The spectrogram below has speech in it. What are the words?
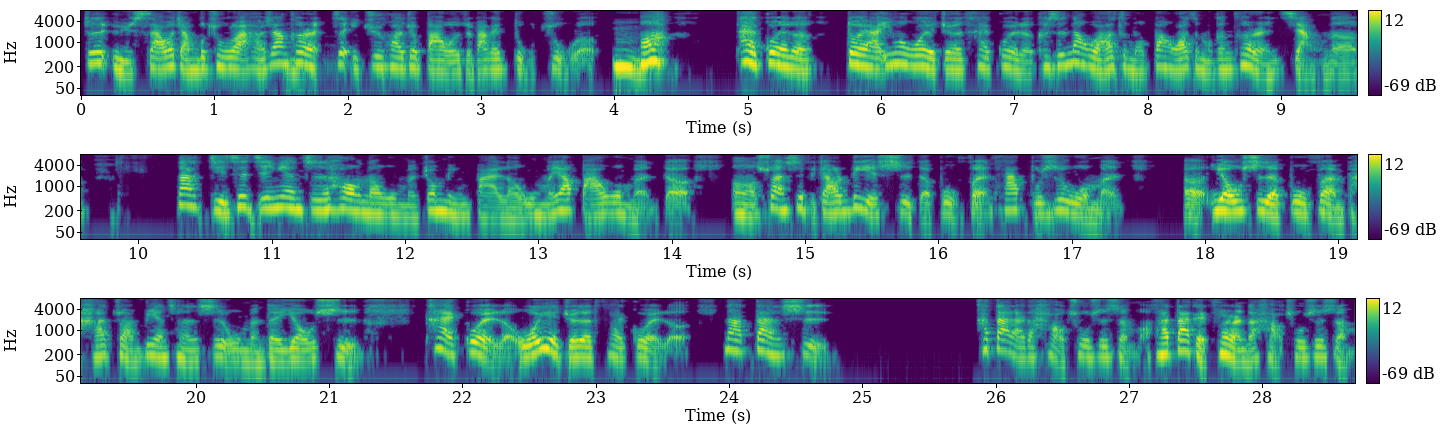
就是语塞，我讲不出来，好像客人这一句话就把我的嘴巴给堵住了。嗯啊，太贵了，对啊，因为我也觉得太贵了。可是那我要怎么办？我要怎么跟客人讲呢？那几次经验之后呢，我们就明白了，我们要把我们的呃算是比较劣势的部分，它不是我们呃优势的部分，把它转变成是我们的优势。太贵了，我也觉得太贵了。那但是它带来的好处是什么？它带给客人的好处是什么？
